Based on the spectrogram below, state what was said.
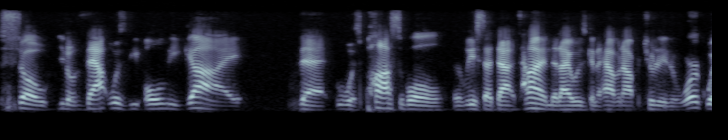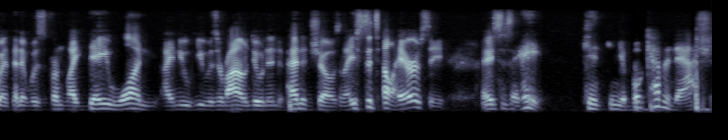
so, you know, that was the only guy that was possible, at least at that time, that I was going to have an opportunity to work with. And it was from like day one, I knew he was around doing independent shows. And I used to tell Heresy, I used to say, hey, can, can you book Kevin Nash?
